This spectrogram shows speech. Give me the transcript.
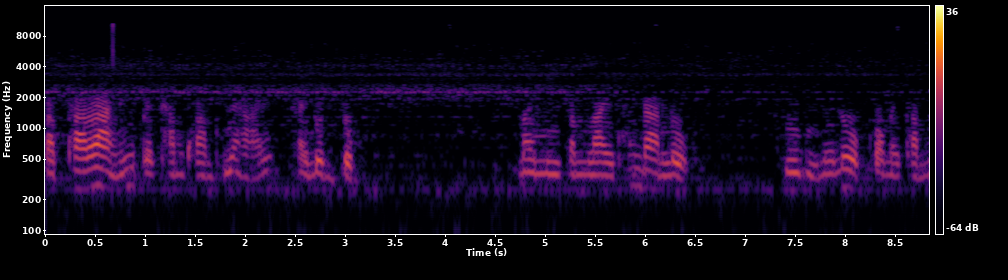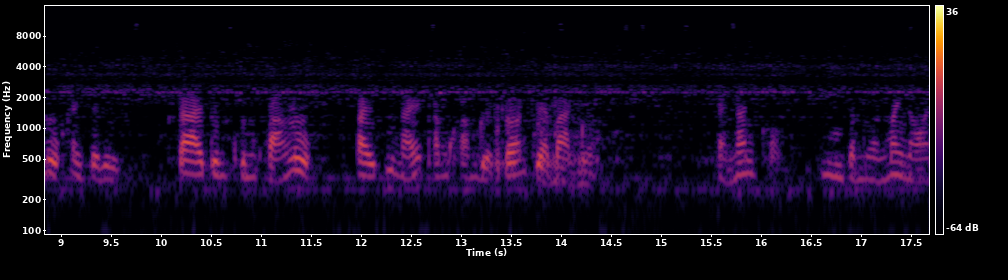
กับพาร่างนี้ไปทำความเสียหายให้ล่มจมไม่มีกำไรทั้งด้านโลกคืออยู่ในโลกก็ไม่ทำโลกให้เจริญกลายเป็นคนขวางโลกไปที่ไหนทำความเดือดร้อนแก่บ้านเมืองแต่นั่นก็มีจำนวนไม่น้อย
